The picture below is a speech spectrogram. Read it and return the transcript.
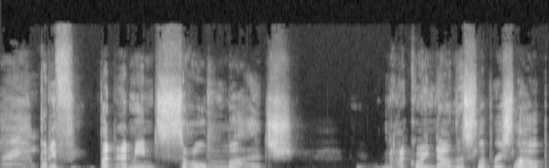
Right. but if but i mean so much not going down the slippery slope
